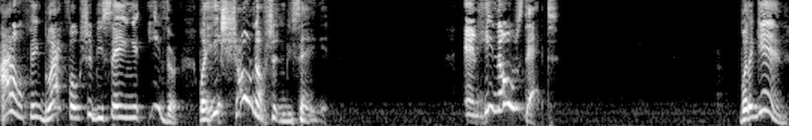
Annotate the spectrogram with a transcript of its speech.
I don't think black folks should be saying it either, but he sure enough shouldn't be saying it. And he knows that. But again,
